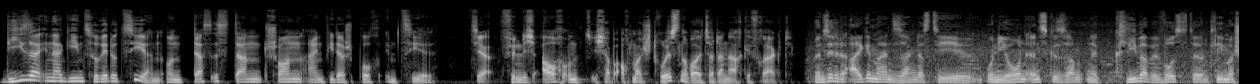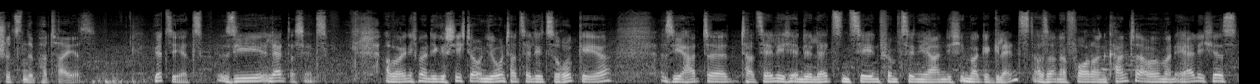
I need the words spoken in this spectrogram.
dieser Energien zu reduzieren. Und das ist dann schon ein Widerspruch im Ziel. Tja, finde ich auch. Und ich habe auch mal Strößenreuter danach gefragt. Würden Sie denn allgemein sagen, dass die Union insgesamt eine klimabewusste und klimaschützende Partei ist? Wird sie jetzt. Sie lernt das jetzt. Aber wenn ich mal in die Geschichte der Union tatsächlich zurückgehe, sie hat äh, tatsächlich in den letzten 10, 15 Jahren nicht immer geglänzt, also an der vorderen Kante. Aber wenn man ehrlich ist,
